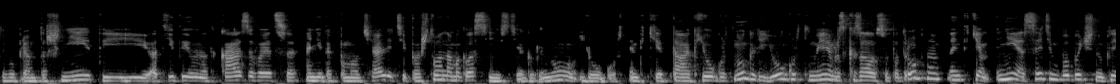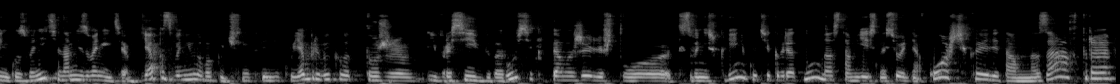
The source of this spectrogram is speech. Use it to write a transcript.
его прям тошнит, и от еды он отказывается. Они так помолчали, типа, «А что она могла съесть? Я говорю, ну, йогурт. Они такие, так, йогурт, много ли йогурта? Ну, я им рассказала все подробно. Они такие, не, с этим в обычную клинику звоните, нам не звоните. Я позвонила в обычную клинику. Я привыкла тоже и в России, и в Беларуси, когда мы жили, что ты звонишь в клинику, тебе говорят, ну, у нас там есть на сегодня окошечко или там на завтра,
